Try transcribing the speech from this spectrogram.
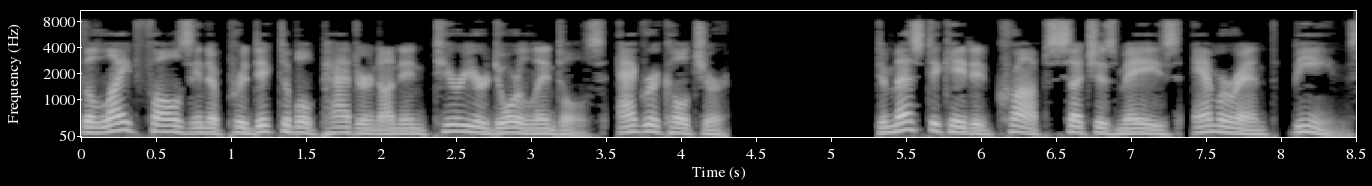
The light falls in a predictable pattern on interior door lintels. Agriculture Domesticated crops such as maize, amaranth, beans,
